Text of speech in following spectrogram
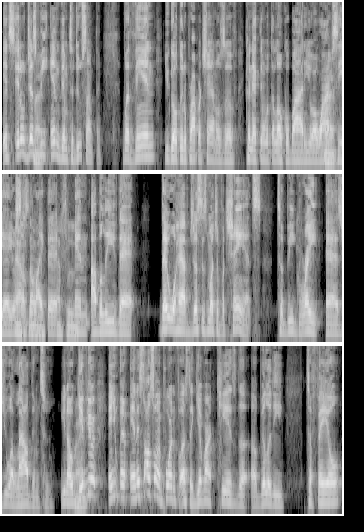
It's it'll just be in them to do something. But then you go through the proper channels of connecting with the local body or YMCA or something like that. Absolutely. And I believe that they will have just as much of a chance to be great as you allow them to. You know, give your and you and it's also important for us to give our kids the ability to fail,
